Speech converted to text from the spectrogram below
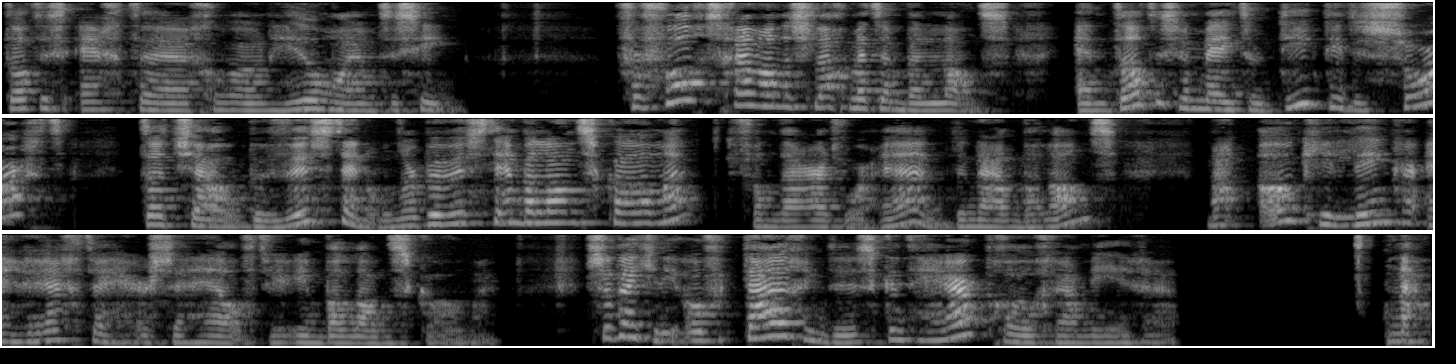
dat is echt uh, gewoon heel mooi om te zien. Vervolgens gaan we aan de slag met een balans. En dat is een methodiek die dus zorgt dat jouw bewuste en onderbewuste in balans komen. Vandaar het woord, hè, de naam balans. Maar ook je linker en rechter hersenhelft weer in balans komen. Zodat je die overtuiging dus kunt herprogrammeren. Nou,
